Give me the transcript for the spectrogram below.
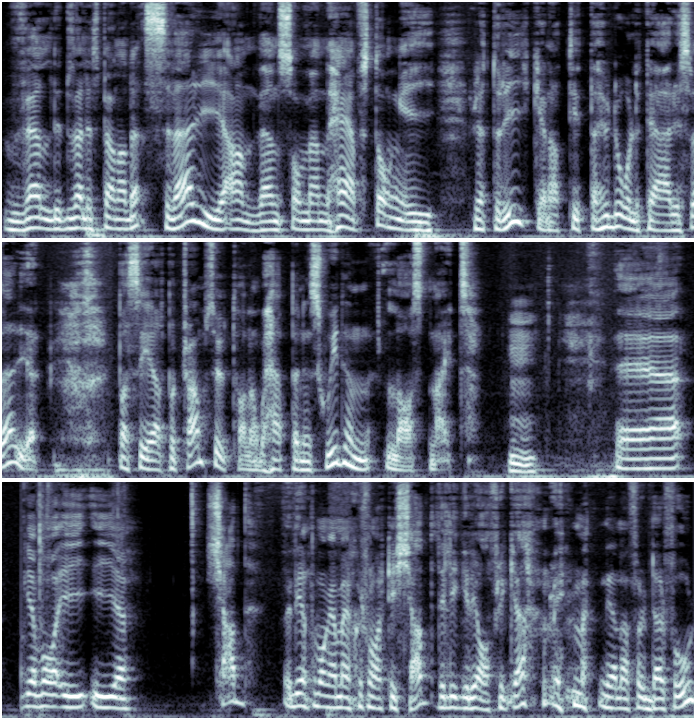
Väldigt, väldigt spännande. Sverige används som en hävstång i retoriken. Att titta hur dåligt det är i Sverige. Baserat på Trumps uttalande What happened in Sweden last night. Eh, jag var i, i eh, Chad. Det är inte många människor som har varit i Chad. Det ligger i Afrika, nedanför Darfur.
